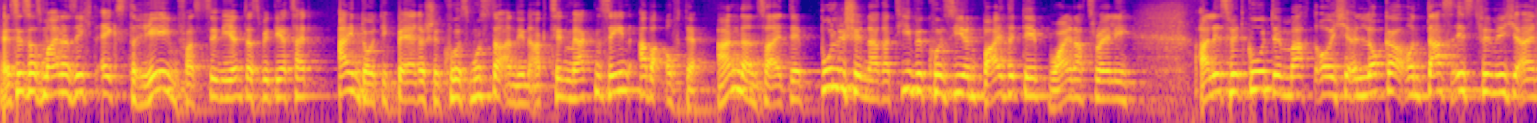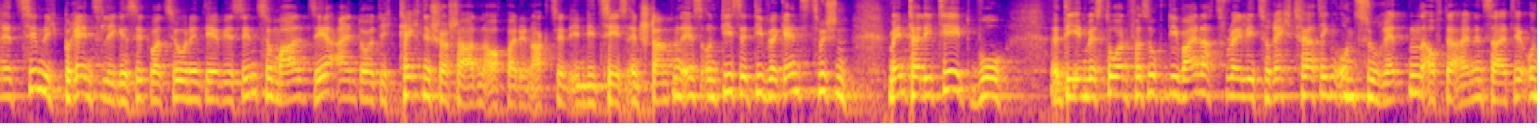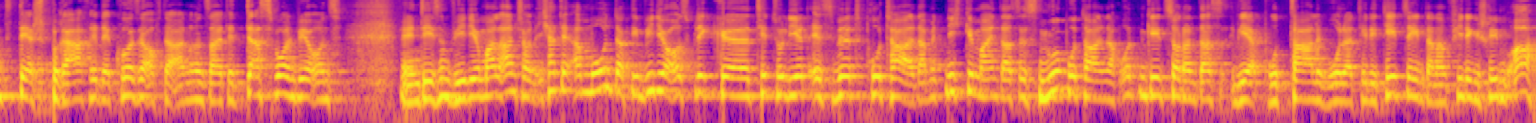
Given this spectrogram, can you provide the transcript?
Es ist aus meiner Sicht extrem faszinierend, dass wir derzeit eindeutig bärische Kursmuster an den Aktienmärkten sehen, aber auf der anderen Seite bullische Narrative kursieren, Buy the Dip, Weihnachtsrally, alles wird gut, macht euch locker und das ist für mich eine ziemlich brenzlige Situation, in der wir sind, zumal sehr eindeutig technischer Schaden auch bei den Aktienindizes entstanden ist und diese Divergenz zwischen Mentalität, wo die Investoren versuchen, die Weihnachtsrallye zu rechtfertigen und zu retten auf der einen Seite und der Sprache der Kurse auf der anderen Seite, das wollen wir uns in diesem Video mal anschauen. Ich hatte am Montag den Videoausblick äh, tituliert, es wird brutal. Damit nicht gemeint, dass es nur brutal nach unten geht, sondern dass wir brutale Volatilität sehen. Dann haben viele geschrieben, oh,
